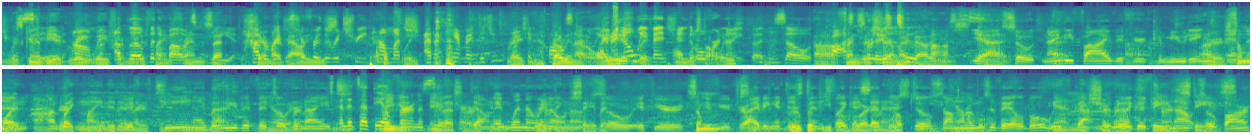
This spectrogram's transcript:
interested, was gonna be a great um, way for a me little to bit find about friends the, that how share to my register for the retreat, how much. I don't can't remember. Did you Right, mention and cost probably not earlier? I always, know we mentioned overnight, always. but so the Uh, cost friends for that the share my two values. costs. Yeah, so 95 if you're commuting, are and somewhat like-minded in their thinking I believe, if it's overnight. And it's at the Maybe- Alverna maybe Center down in Winona. right thing to Winona. say, but so if you're some- if you're driving a some group of distance, like I said, there's still some rooms available. We've and make gotten sure a really good turnout so stays far.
